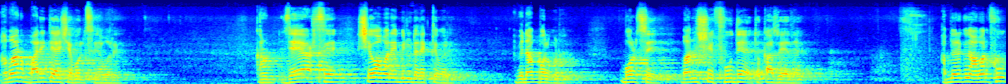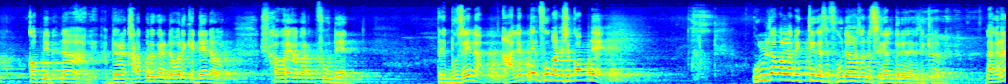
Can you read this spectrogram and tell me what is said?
আমার বাড়িতে এসে বলছে আমারে। কারণ যে আসছে, সেও আমার এই ভিডিওটা দেখতে পারে। আমি নাম বলব না। বলছে, মানুষে ফু দেয় তো কাজ হয়ে যায়। আপনারা কিন্তু আমার ফু কম নেবে না, আমি আপনারা খারাপ করে করেন আমার কে নেন আমার। সবাই আমার ফু নেন। মানে বুঝাইলাম, আলেমদের ফু মানুষে কম নেয়। উল্টাপাল্লা ব্যক্তির কাছে ফু নেওয়ার জন্য সিরিয়াল ধরে দেয় দেখলাম লাগে না?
